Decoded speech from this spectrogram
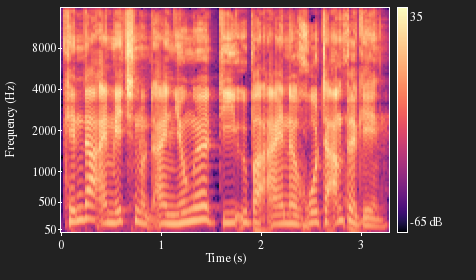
Kinder, ein Mädchen und ein Junge, die über eine rote Ampel gehen.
